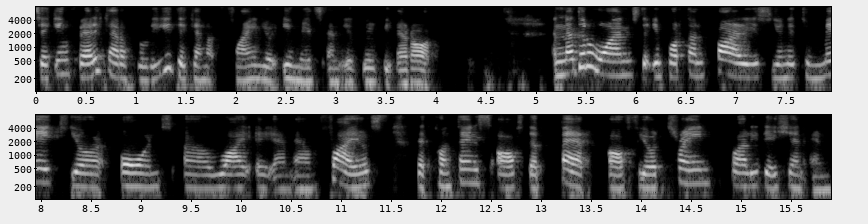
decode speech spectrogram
taking very carefully, they cannot find your image and it will be error. Another one, the important part is you need to make your own uh, YAML files that contains of the path of your train validation and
